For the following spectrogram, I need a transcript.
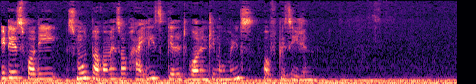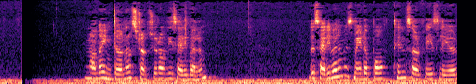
it is for the smooth performance of highly skilled voluntary movements of precision. Now the internal structure of the cerebellum. The cerebellum is made up of thin surface layer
